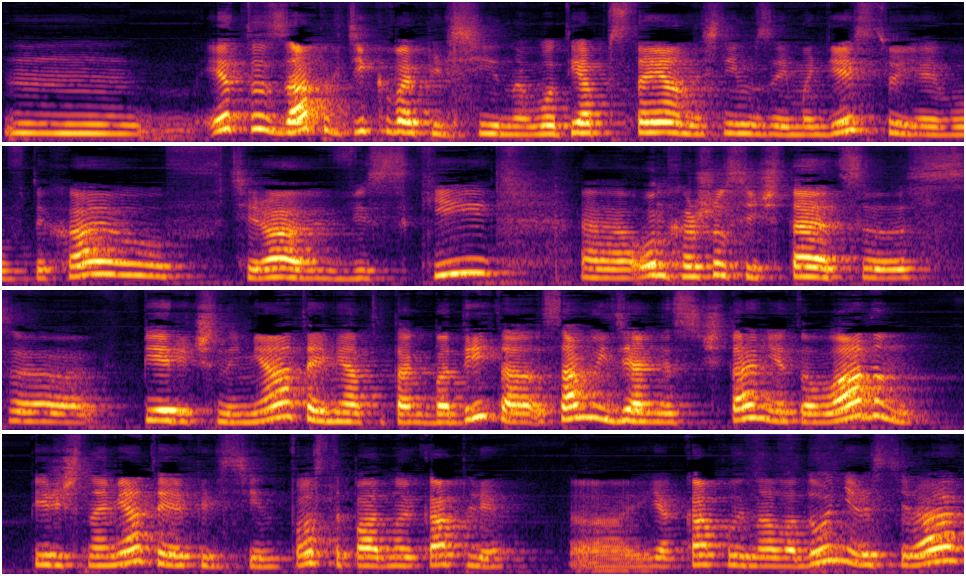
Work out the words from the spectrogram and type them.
это запах дикого апельсина. Вот я постоянно с ним взаимодействую, я его вдыхаю, втираю в виски, Э, он хорошо сочетается с э, перечной мятой, мята так бодрит, а самое идеальное сочетание это ладан, перечная мята и апельсин. Просто по одной капле э, я капаю на ладони, растираю,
